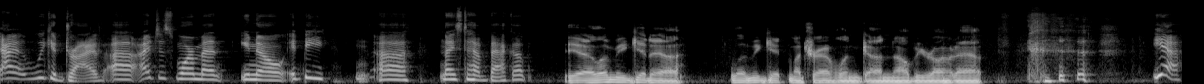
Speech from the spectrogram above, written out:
I, we could drive. Uh, I just more meant, you know, it'd be uh, nice to have backup. Yeah, let me get a. Let me get my traveling gun. I'll be right out. Yeah,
